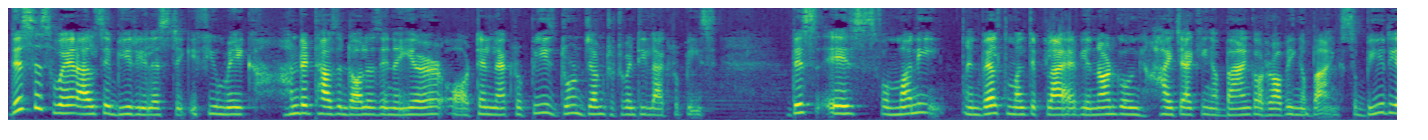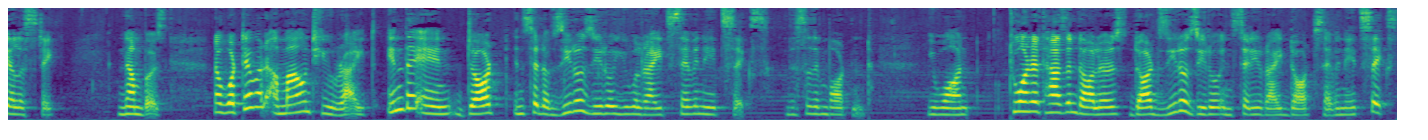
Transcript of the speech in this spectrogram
This is where i'll say be realistic. If you make $100000 in a year or 10 lakh rupees don't jump to 20 lakh rupees. This is for money and wealth multiplier. We are not going hijacking a bank or robbing a bank. So be realistic. Numbers now, whatever amount you write, in the end, dot instead of 00, you will write 786. This is important. You want $200,000 dot 00 instead you write dot 786.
